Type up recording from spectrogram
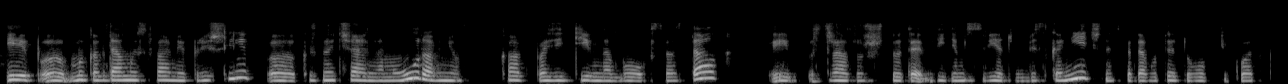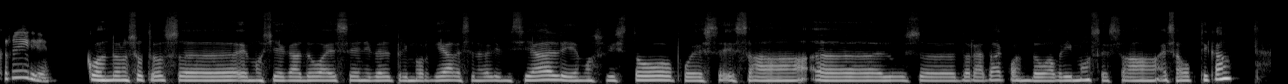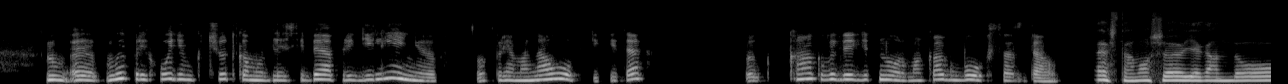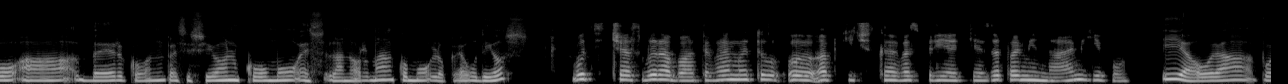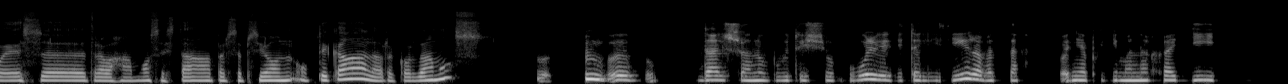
И э, мы, когда мы с вами пришли э, к изначальному уровню, как позитивно Бог создал, и сразу что-то видим свет в бесконечность, когда вот эту оптику открыли, Cuando nosotros eh, hemos llegado a ese nivel primordial, ese nivel inicial, y hemos visto pues esa eh, luz eh, dorada cuando abrimos esa, esa óptica, м, э, мы приходим к четкому для себя определению э, прямо на оптике, да, э, как выглядит норма, как Бог создал. estamos eh, llegando a ver con precisión cómo es la norma, cómo lo creó Dios. Вот сейчас вырабатываем это оптическое восприятие, запоминаем его. Y ahora pues eh, trabajamos esta percepción óptica, la recordamos. Э, Дальше оно будет еще более детализироваться. э, Необходимо находить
